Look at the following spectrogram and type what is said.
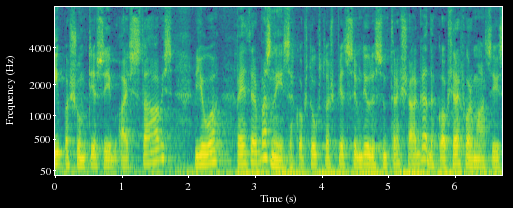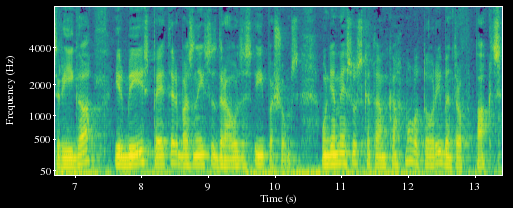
īpašuma tiesību aizstāvis, jo Pētera baznīca kopš 1523. gada, kopš reformācijas Rīgā, ir bijis Pētera baznīcas draudzes īpašums. Un ja mēs uzskatām, ka Molotovu-Ribbentropa pakts,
